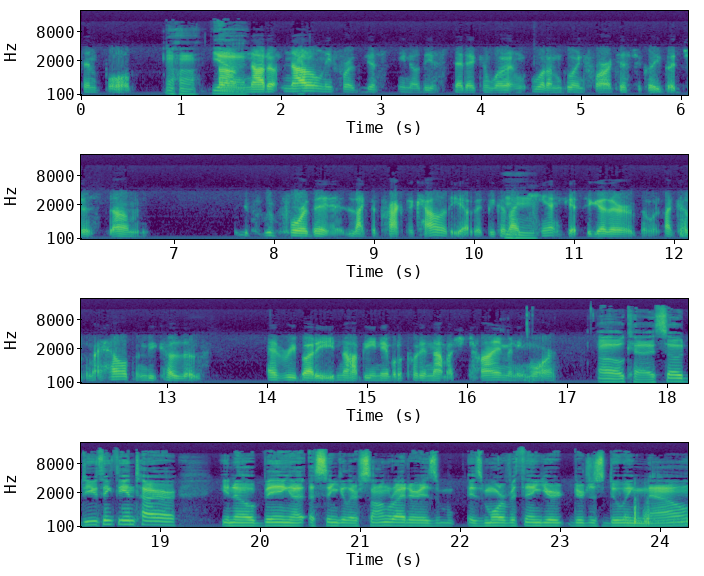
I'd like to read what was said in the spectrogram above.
simple. Uh huh. Yeah. Um, not not only for just you know the aesthetic and what I'm, what I'm going for artistically, but just um, for the like the practicality of it because Mhm. I can't get together because of my health and because of everybody not being able to put in that much time anymore. Oh, okay. So do you think the entire, you know, being a, a singular songwriter is is more of a thing you're you're just doing now,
